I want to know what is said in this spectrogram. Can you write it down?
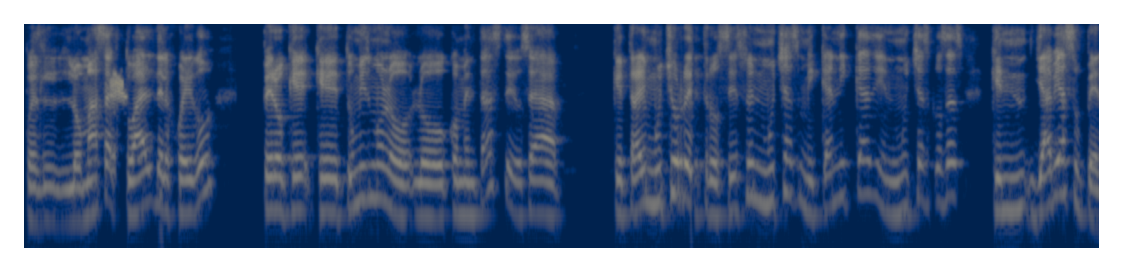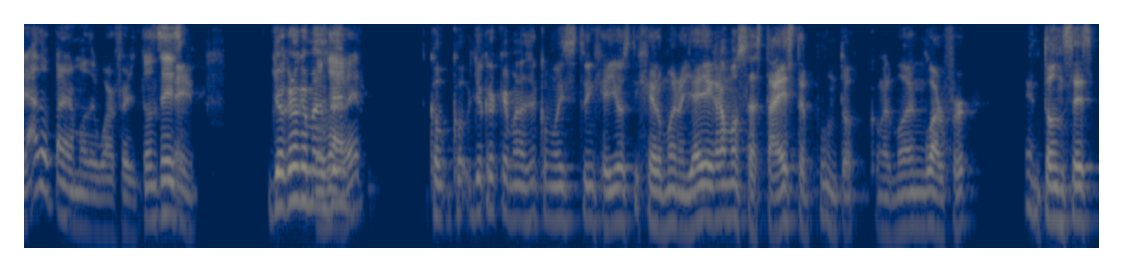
pues, lo más actual del juego, pero que, que tú mismo lo, lo comentaste, o sea, que trae mucho retroceso en muchas mecánicas y en muchas cosas que ya había superado para Modern Warfare. Entonces. Yo creo que más pues, a bien, ver. co- co- yo creo que más bien, como dices tú, Inge, ellos dijeron, bueno, ya llegamos hasta este punto con el Modern Warfare. Entonces,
